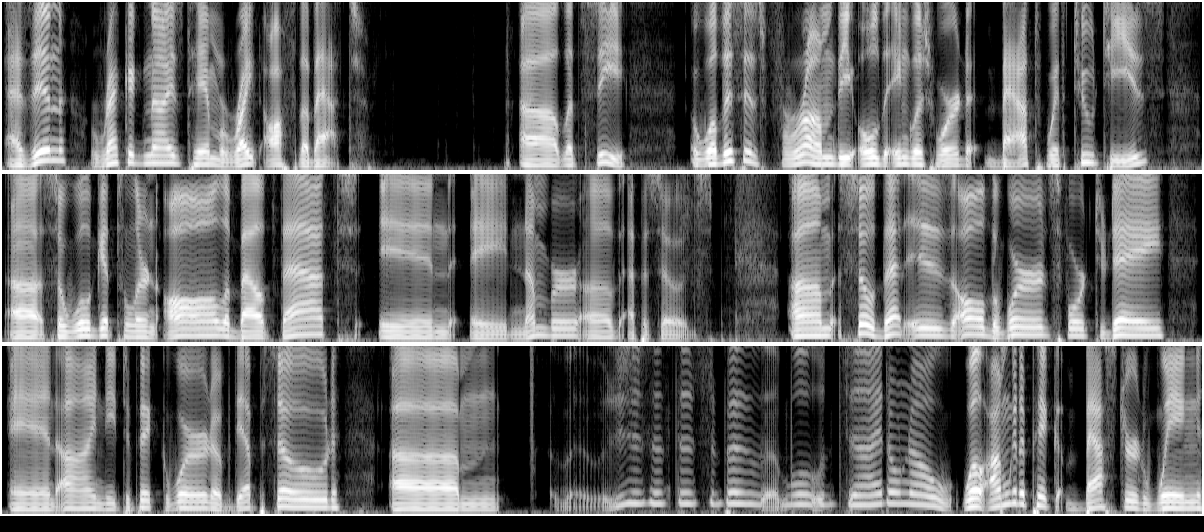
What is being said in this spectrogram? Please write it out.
as in recognized him right off the bat. Uh, let's see. Well, this is from the Old English word bat with two T's. Uh, so we'll get to learn all about that in a number of episodes. Um, so that is all the words for today, and I need to pick a word of the episode. Um, I don't know. Well, I'm gonna pick bastard wing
